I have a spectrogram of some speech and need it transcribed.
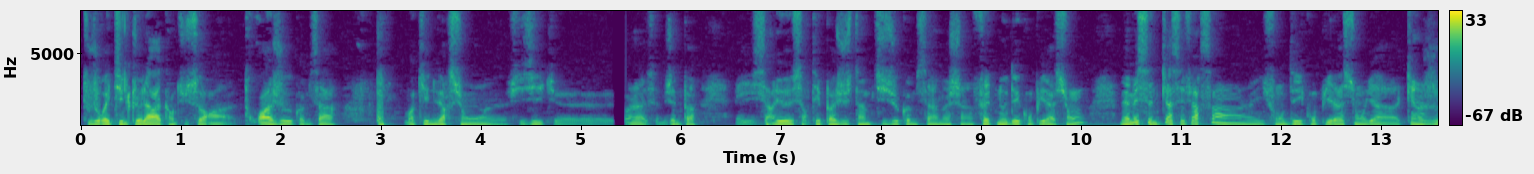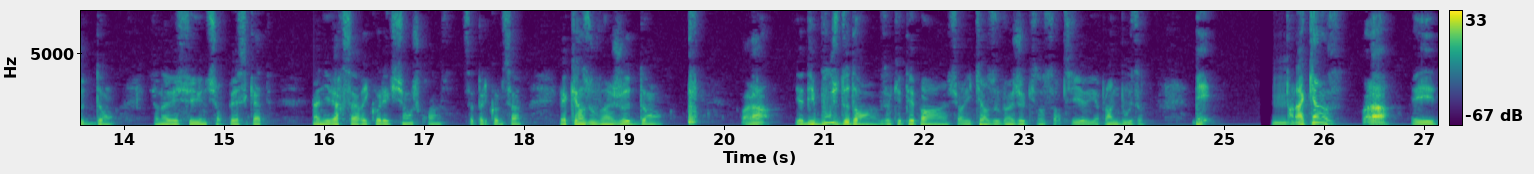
toujours est-il que là, quand tu sors un- trois jeux comme ça, moi qui ai une version euh, physique, euh, voilà, ça me gêne pas. Mais sérieux, sortez pas juste un petit jeu comme ça, machin. Faites-nous des compilations. Même SNK sait faire ça, hein. Ils font des compilations, il y a 15 jeux dedans. Ils en avaient fait une sur PS4, Anniversary Collection, je crois, ça s'appelle comme ça. Il y a 15 ou 20 jeux dedans. Voilà. Il y a des boosts dedans, vous inquiétez pas, hein, sur les 15 ou 20 jeux qui sont sortis, euh, il y a plein de boosts. Mais Hmm. t'en as 15. Voilà. Et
